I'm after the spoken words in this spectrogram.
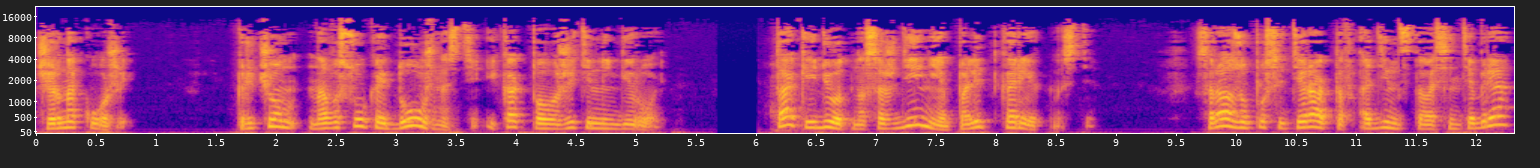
чернокожий, причем на высокой должности и как положительный герой. Так идет насаждение политкорректности. Сразу после терактов 11 сентября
